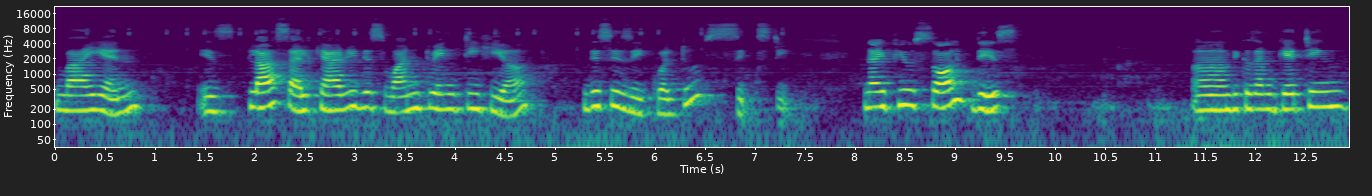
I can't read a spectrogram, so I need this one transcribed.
by n is plus I'll carry this 120 here. This is equal to 60 now if you solve this uh, because I'm getting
